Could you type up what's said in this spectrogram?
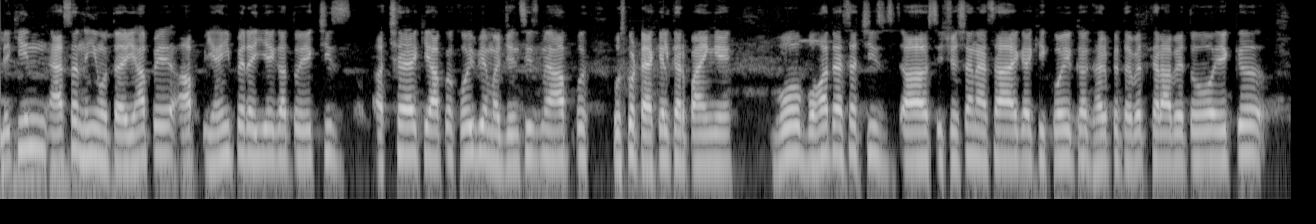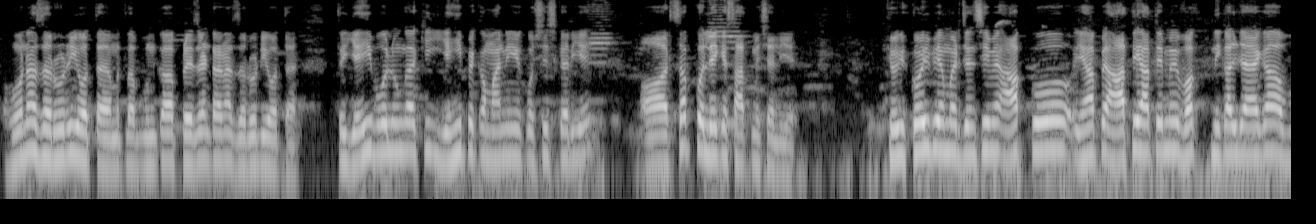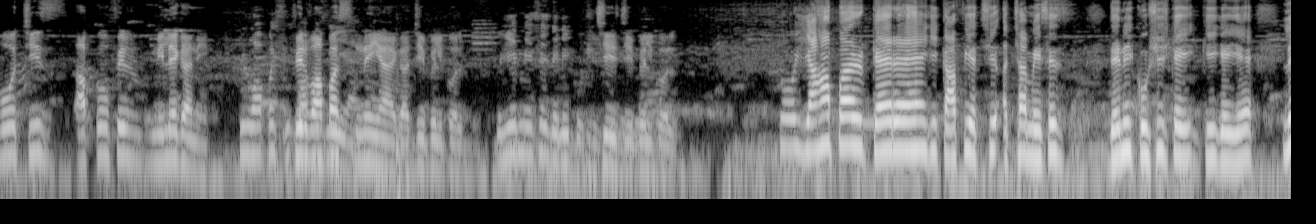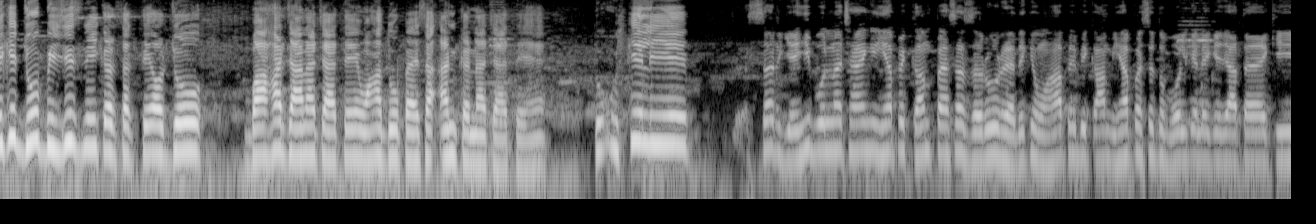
लेकिन ऐसा नहीं होता है यहाँ पे आप यहीं पे रहिएगा तो एक चीज़ अच्छा है कि आपका कोई भी इमरजेंसीज में आप उसको टैकल कर पाएँगे। वो बहुत ऐसा चीज़ सिचुएशन ऐसा आएगा कि कोई का घर पे तबीयत ख़राब है तो एक होना ज़रूरी होता है मतलब उनका प्रेजेंट रहना ज़रूरी होता है। तो यही बोलूँगा कि यहीं पे कमाने की कोशिश करिए और सबको लेके साथ में चलिए। क्योंकि कोई भी इमरजेंसी में आपको यहाँ पे आते आते में वक्त निकल जाएगा वो चीज़ आपको फिर मिलेगा नहीं। फिर वापस फिर वापस आएगा। नहीं आएगा। जी बिल्कुल। तो ये मैसेज देने की कोशिश जी जी बिल्कुल। तो यहाँ पर कह रहे हैं कि काफ़ी अच्छी अच्छा मैसेज देने की कोशिश की, गई है। लेकिन जो बिज़नेस नहीं कर सकते और जो बाहर जाना चाहते हैं वहाँ दो पैसा अर्न करना चाहते हैं तो उसके लिए सर यही बोलना चाहेंगे यहाँ पे कम पैसा ज़रूर है। देखिए वहाँ पे भी काम यहाँ पर से तो बोल के लेके जाता है कि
